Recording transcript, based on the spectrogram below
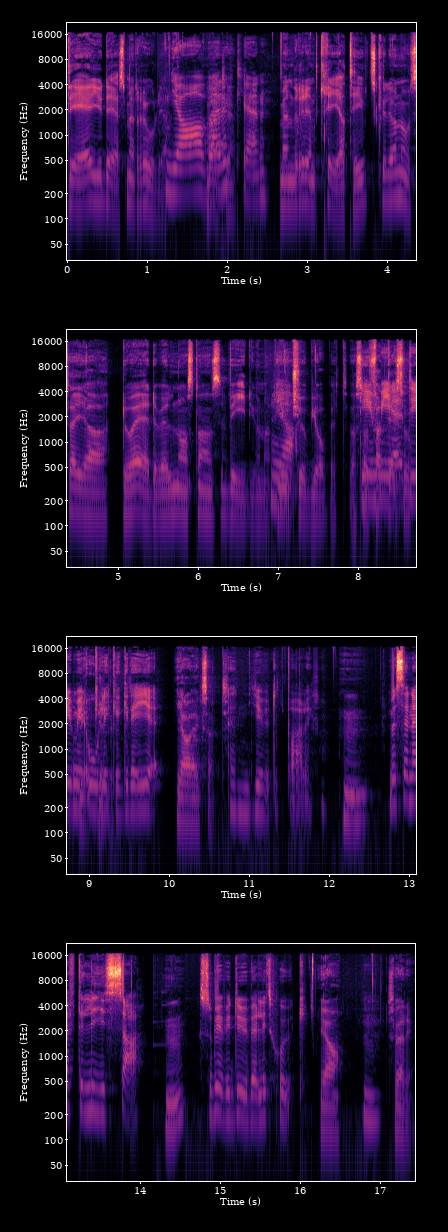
det är ju det som är det roliga. Mm. Ja, Verkligen. verkligen. Men rent kreativt skulle jag nog säga, då är det väl någonstans videorna, Ja. YouTube-jobbet. Alltså, Det är ju mer, det är mer olika grejer Ja, exakt. än ljudet bara liksom. Mm. Men sen efter Lisa Mm. så blev ju du väldigt sjuk. Ja, Mm. så är det.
